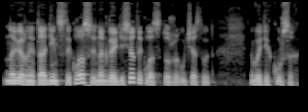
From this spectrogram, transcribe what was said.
наверное, это 11 класс, иногда и 10 класс тоже участвуют в этих курсах.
